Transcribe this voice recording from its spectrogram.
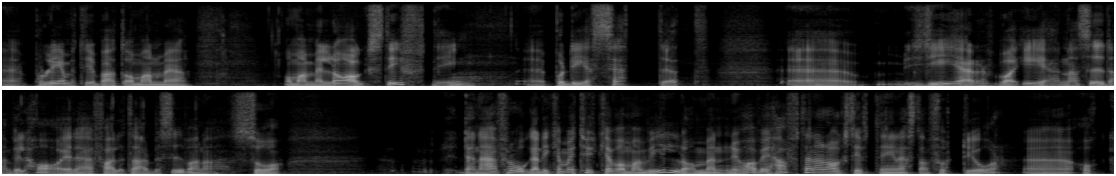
Eh, problemet är bara att om man med, om man med lagstiftning Eh, på det sättet eh, ger vad ena sidan vill ha, i det här fallet arbetsgivarna, så den här frågan, det kan man tycka vad man vill om, men nu har vi haft den här lagstiftningen i nästan 40 år eh, och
